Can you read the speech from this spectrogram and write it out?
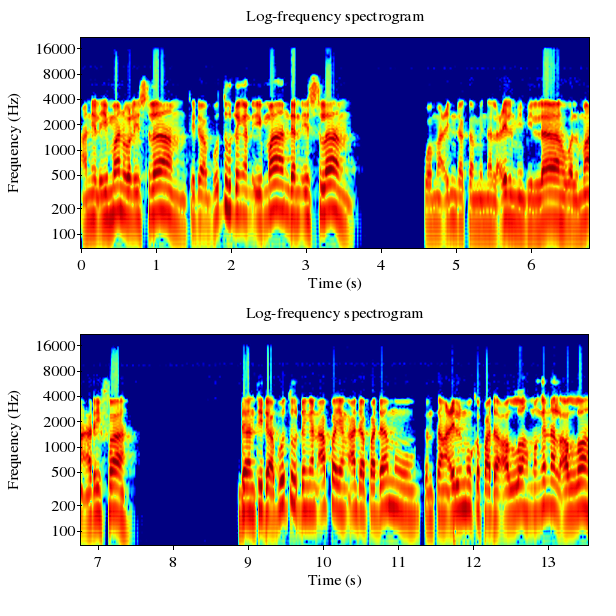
Anil iman wal Islam, tidak butuh dengan iman dan Islam. Wa ma indaka minal ilmi billah wal ma'rifah dan tidak butuh dengan apa yang ada padamu tentang ilmu kepada Allah, mengenal Allah.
